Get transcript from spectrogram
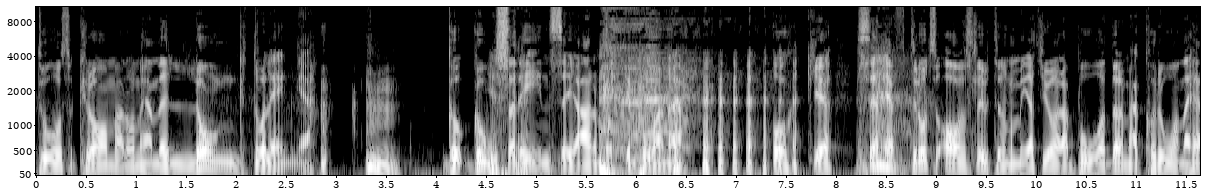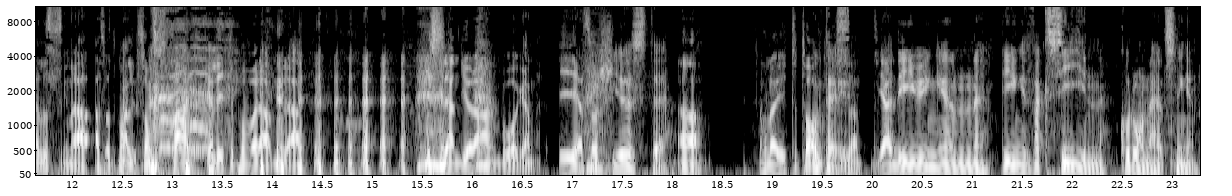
då så kramade hon henne långt och länge. Go gosade in sig i armvecken på henne. Och eh, sen efteråt så avslutade hon med att göra båda de här coronahälsningarna, alltså att man liksom sparkar lite på varandra och sen göra armbågen i en sorts, just det. ja, hon har ju totalt missat. Ja, det är ju ingen, det är inget vaccin, coronahälsningen.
